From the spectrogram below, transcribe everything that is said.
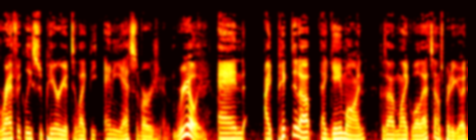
graphically superior to like the NES version. Really? and I picked it up at Game On because I'm like, well, that sounds pretty good,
